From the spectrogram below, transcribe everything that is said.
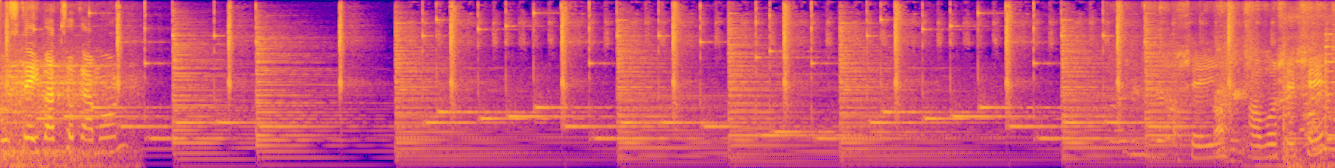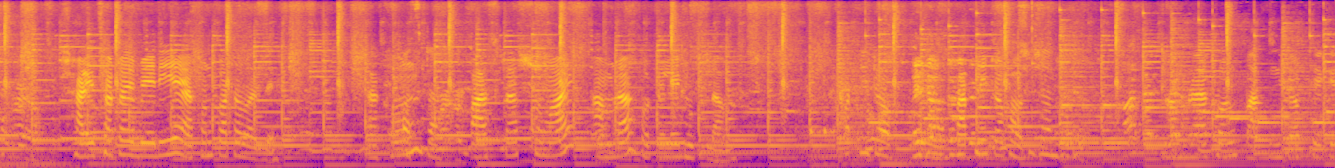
বুঝতেই পারছ কেমন? সেই অবশেষে সাড়ে ছটায় বেরিয়ে এখন কটা বাজে? এখন পাঁচটার সময় আমরা হোটেলে ঢুকলাম। পাটনি টপ। আমরা এখন পাটনি টপ থেকে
